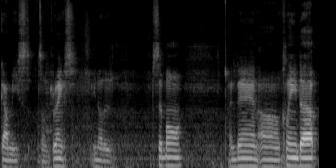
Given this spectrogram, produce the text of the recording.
got me some drinks, you know, to sip on, and then um, cleaned up,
